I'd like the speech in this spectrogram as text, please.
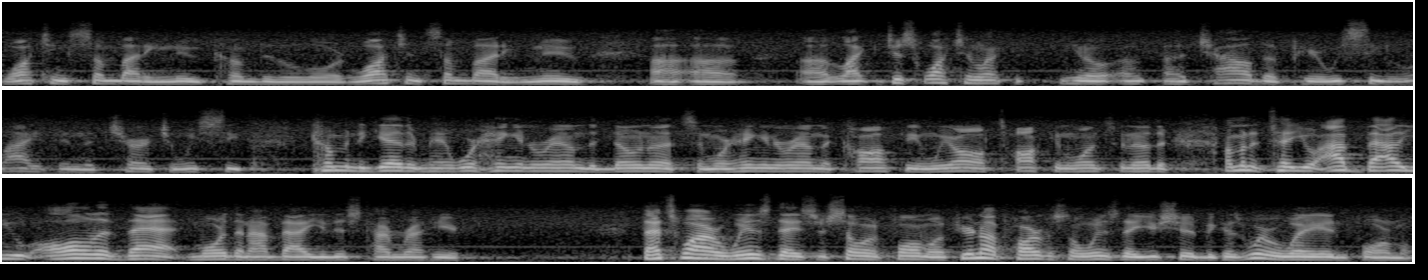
watching somebody new come to the Lord, watching somebody new. Uh, uh, uh, like just watching like you know a, a, child up here. We see life in the church and we see coming together man. We're hanging around the donuts and we're hanging around the coffee and we're all talking one to another. I'm going to tell you i value all of that more than i value this time right here. That's why our wednesdays are so informal. If you're not part of us on wednesday you should because we're way informal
